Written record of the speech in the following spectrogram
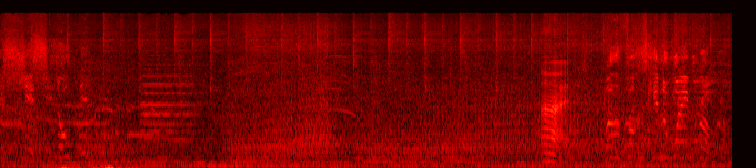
this shit, stupid. Alright. Motherfuckers getting away from him.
